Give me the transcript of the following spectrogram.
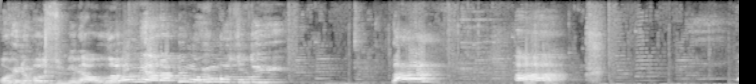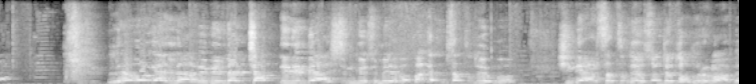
Oyunu bozdum yine. Allah'ım ya Rabbim oyun bozuldu. Lan! Aha! Levo geldi abi birden çat dedim bir açtım gözümü Levo. Bakalım satılıyor mu? Şimdi eğer satılıyorsa döt olurum abi.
